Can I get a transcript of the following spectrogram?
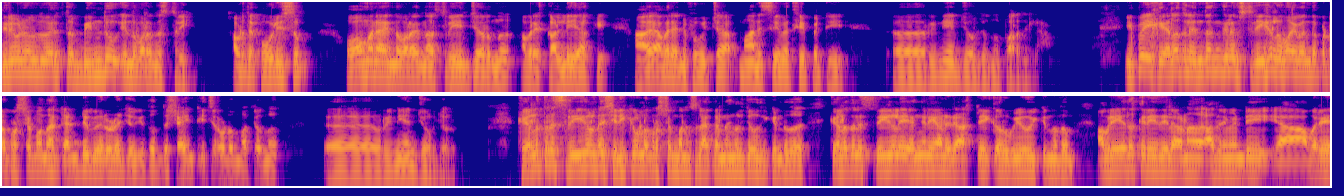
തിരുവനന്തപുരത്ത് ബിന്ദു എന്ന് പറയുന്ന സ്ത്രീ അവിടുത്തെ പോലീസും ഓമന എന്ന് പറയുന്ന സ്ത്രീയും ചേർന്ന് അവരെ കള്ളിയാക്കി അവരനുഭവിച്ച മാനസിക വ്യഥയെപ്പറ്റി റിനിയൻ ജോർജ് ഒന്നും പറഞ്ഞില്ല. ഇപ്പോൾ ഈ കേരളത്തിൽ എന്തെങ്കിലും സ്ത്രീകളുമായി ബന്ധപ്പെട്ട പ്രശ്നം വന്നാൽ രണ്ടുപേരോട് ചോദിക്കുന്നത് ഒന്ന് ഷൈൻ ടീച്ചറോടും മറ്റൊന്ന് റിനിയൻ ജോർജോടും. കേരളത്തിലെ സ്ത്രീകളുടെ ശരിക്കുള്ള പ്രശ്നം മനസ്സിലാക്കാൻ നിങ്ങൾ ചോദിക്കേണ്ടത് കേരളത്തിലെ സ്ത്രീകളെ എങ്ങനെയാണ് രാഷ്ട്രീയക്കാർ ഉപയോഗിക്കുന്നതും അവർ ഏതൊക്കെ രീതിയിലാണ് അതിനുവേണ്ടി അവരെ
